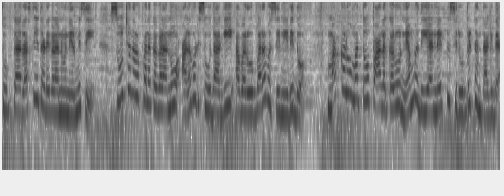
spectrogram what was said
ಸೂಕ್ತ ರಸ್ತೆ ತಡೆಗಳನ್ನು ನಿರ್ಮಿಸಿ ಸೂಚನಾ ಫಲಕಗಳನ್ನು ಅಳವಡಿಸುವುದಾಗಿ ಅವರು ಭರವಸೆ ನೀಡಿದ್ದು, ಮಕ್ಕಳು ಮತ್ತು ಪಾಲಕರು ನೆಮ್ಮದಿಯ ನೆಟ್ಟುಸಿರು ಬಿಟ್ಟಂತಾಗಿದೆ.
